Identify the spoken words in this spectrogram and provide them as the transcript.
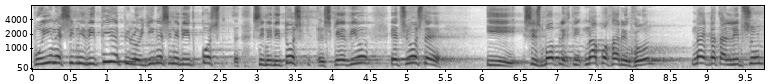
που είναι συνειδητή επιλογή, είναι συνειδητό σχέδιο έτσι ώστε οι σεισμόπληκτοι να αποθαρρυνθούν, να εγκαταλείψουν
